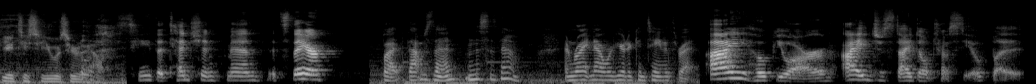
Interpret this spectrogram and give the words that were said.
The ATCU is here to help. See the tension, man. It's there. But that was then, and this is now. And right now, we're here to contain a threat. I hope you are. I just I don't trust you, but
